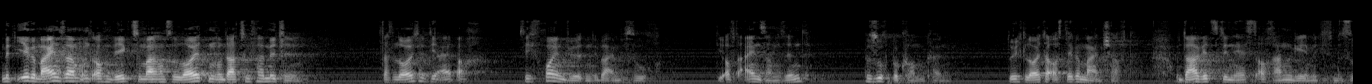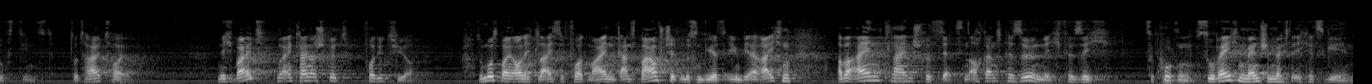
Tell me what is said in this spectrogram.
mit ihr gemeinsam uns auf den Weg zu machen zu Leuten und dazu vermitteln. Dass Leute, die einfach sich freuen würden über einen Besuch, die oft einsam sind, Besuch bekommen können. Durch Leute aus der Gemeinschaft. Und da wird es demnächst auch rangehen mit diesem Besuchsdienst. Total toll. Nicht weit, nur ein kleiner Schritt vor die Tür. So muss man auch nicht gleich sofort meinen, ganz Barmstedt müssen wir jetzt irgendwie erreichen, aber einen kleinen Schritt setzen, auch ganz persönlich für sich, zu gucken, zu welchen Menschen möchte ich jetzt gehen?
